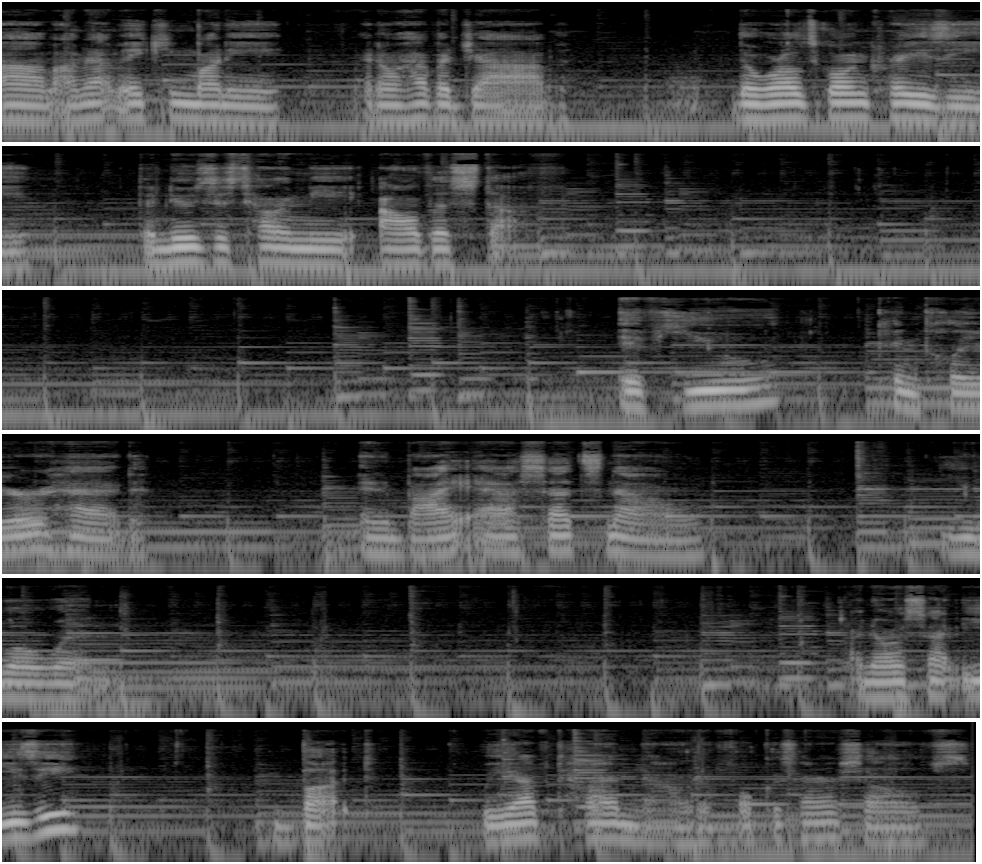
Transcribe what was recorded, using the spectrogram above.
um, I'm not making money, I don't have a job, the world's going crazy, the news is telling me all this stuff. If you can clear your head and buy assets now, you will win. I know it's not easy, but we have time now to focus on ourselves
